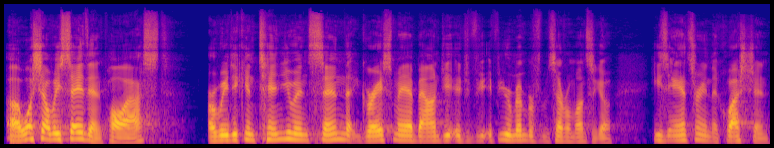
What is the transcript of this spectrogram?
Uh, what shall we say then? Paul asked. Are we to continue in sin that grace may abound? If you, remember from several months ago, he's answering the question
